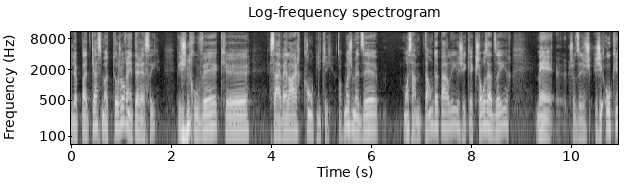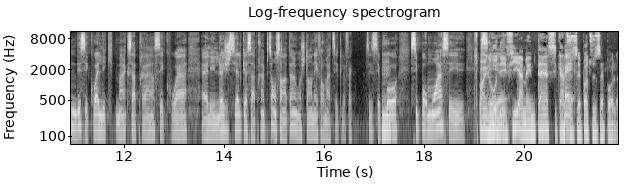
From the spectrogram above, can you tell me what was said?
le podcast m'a toujours intéressé. Puis je trouvais que ça avait l'air compliqué. Donc moi, je me disais, moi, ça me tente de parler, j'ai quelque chose à dire. Mais, euh, je veux dire, j'ai aucune idée c'est quoi l'équipement que ça prend, c'est quoi euh, les logiciels que ça prend. Puis, tu sais, on s'entend, moi, je suis en informatique. Là, fait que, tu sais, c'est pas. Si pour moi, c'est. C'est pas un gros euh, défi en même temps. Si quand ben, tu le sais pas, tu le sais pas, là.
